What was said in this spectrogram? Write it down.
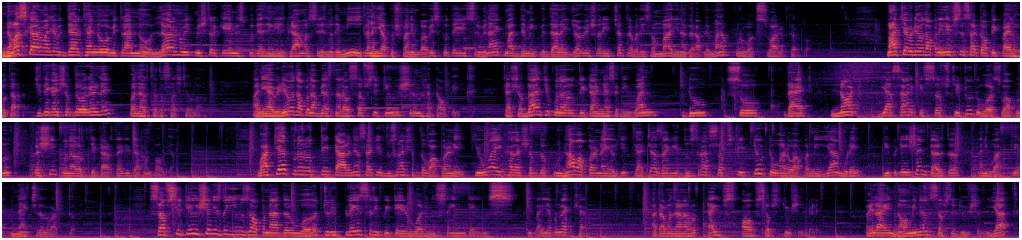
नमस्कार माझ्या विद्यार्थ्यांनो व मित्रांनो. Learn with mister K N Vispute's English grammar सिरीजमध्ये मी कन्हैया पुष्पानिंबा विस्पुते श्री विनायक माध्यमिक विद्यालय जोगेश्वरी छत्रपती संभाजीनगर आपले मनपूर्वक स्वागत करतो. मागच्या व्हिडिओत आपण इलिप्सिसचा टॉपिक पाहिला होता जिथे काही शब्द वगळले पण अर्थ तसाच ठेवला. आणि या व्हिडिओत आपण अभ्यासणार आहोत सबस्टिट्यूशन हा टॉपिक त्या शब्दांची पुनरावृत्ती टाळण्यासाठी one do so that not यासारखे सबस्टिट्यूट वर्ड्स वापरून कशी पुनरावृत्ती टाळता येते ते आपण पाहूया. वाक्यात पुनरावृत्ती टाळण्यासाठी दुसरा शब्द वापरणे किंवा एखादा शब्द पुन्हा वापरण्याऐवजी त्याच्या जागी दुसरा सबस्टिट्यूट वर्ड वापरणे यामुळे रिपिटेशन टळतं आणि वाक्य नॅचरल वाटतं. Substitution is the use of another word to replace repeated word in a sentence ती पाहिली आपण व्याख्या. आता आपण जाणार आहोत टाईप्स ऑफ सबस्टिट्यूशनकडे पहिला आहे नॉमिनल सबस्टिट्यूशन यात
